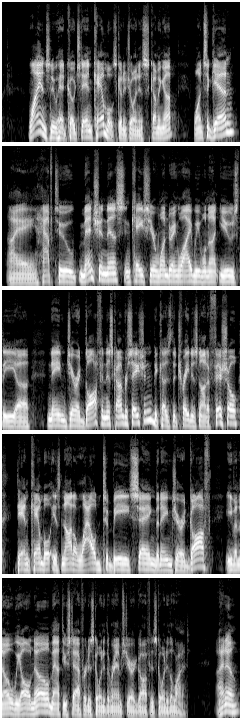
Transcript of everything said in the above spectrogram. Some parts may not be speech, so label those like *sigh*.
Lions' new head coach, Dan Campbell, is going to join us coming up. Once again, I have to mention this in case you're wondering why we will not use the uh, name Jared Goff in this conversation because the trade is not official. Dan Campbell is not allowed to be saying the name Jared Goff, even though we all know Matthew Stafford is going to the Rams, Jared Goff is going to the Lions. I know,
